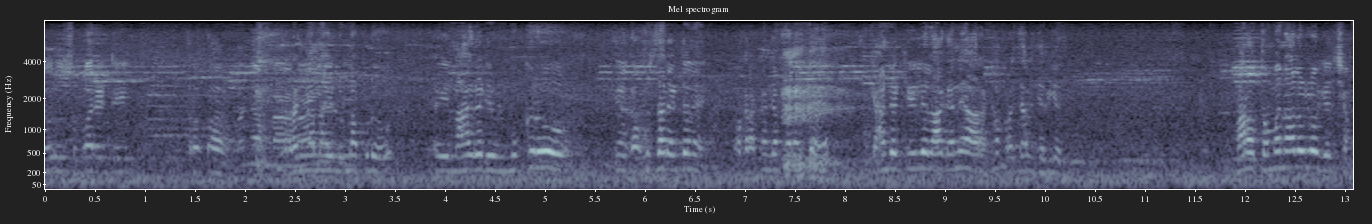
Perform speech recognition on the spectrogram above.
ఎవరు సుబ్బారెడ్డి తర్వాత రంగన్న వీళ్ళు ఉన్నప్పుడు ఈ నాగిరెడ్డి ముగ్గురు ఇక గఫూర్ సార్ అంటేనే ఒక రకం చెప్పాలంటే క్యాండిడేట్ వీళ్ళే లాగానే ఆ రకం ప్రచారం జరిగేది. మనం తొంభై నాలుగులో గెలిచాం.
